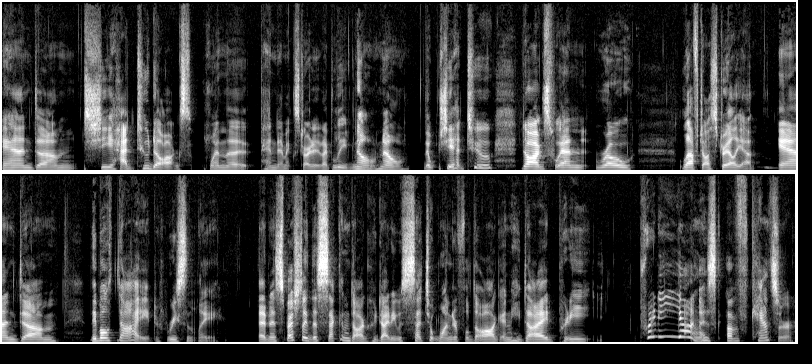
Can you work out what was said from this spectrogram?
And um, she had two dogs when the pandemic started, I believe. No, no, she had two dogs when Roe left Australia, and um, they both died recently. And especially the second dog who died, he was such a wonderful dog, and he died pretty, pretty young as, of cancer.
